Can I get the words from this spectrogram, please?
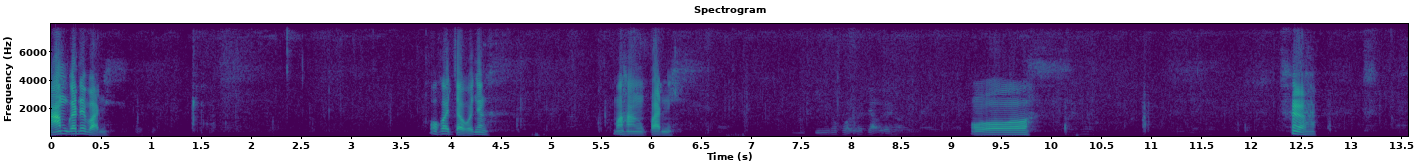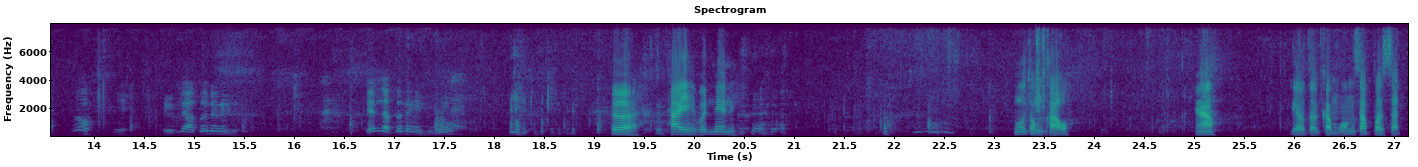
ห้ามกันได้บัดนี้โอ้เขาเจ้าก็ยังมาหังปันนี่กินข้าวโพดก็เจ้าเลยครับโอ้โอ้นี่ถึงแล้วตัวหนึ่งเด็ดแล้วตัวหนึ่งหนู เออไทยเพิ่นแน่นี่งูทองเขาเอาเดี๋ยวตะกรรมของสรรพสัตว์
